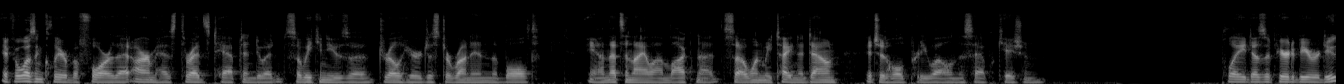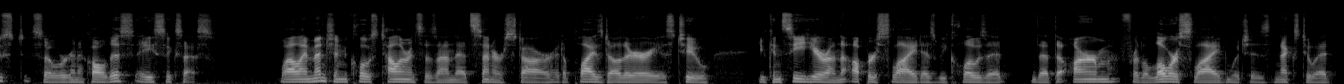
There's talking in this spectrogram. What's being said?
If it wasn't clear before, that arm has threads tapped into it, so we can use a drill here just to run in the bolt and that's a nylon lock nut. So when we tighten it down, it should hold pretty well in this application. Play does appear to be reduced, so we're going to call this a success. While I mentioned close tolerances on that center star, it applies to other areas too. You can see here on the upper slide as we close it that the arm for the lower slide, which is next to it,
